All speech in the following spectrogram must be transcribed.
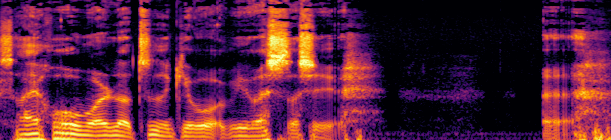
再訪問の続きを見ましたし、えー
